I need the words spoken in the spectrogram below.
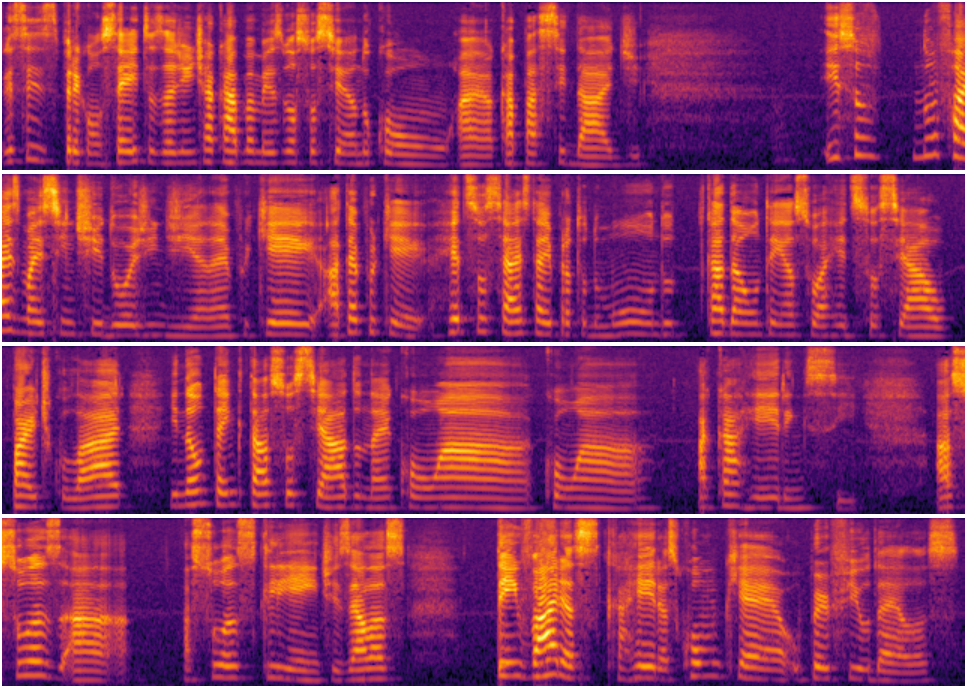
Esses preconceitos a gente acaba mesmo associando com a capacidade. Isso não faz mais sentido hoje em dia, né? Porque até porque redes sociais tá aí para todo mundo, cada um tem a sua rede social particular e não tem que estar associado, né, com a com a, a carreira em si. As suas a, as suas clientes, elas têm várias carreiras, como que é o perfil delas?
